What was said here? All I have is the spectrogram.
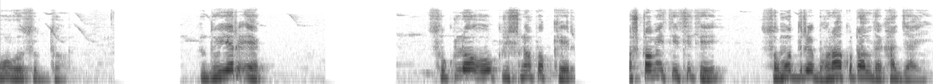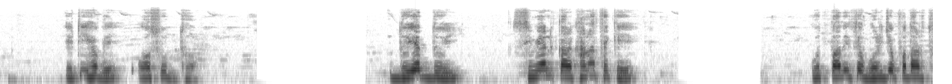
ও অশুদ্ধ। দুইয়ের এক শুক্ল ও কৃষ্ণপক্ষের অষ্টমী তিথিতে সমুদ্রে ভরা কোটাল দেখা যায়। এটি হবে অশুদ্ধ। দুইয়ের দুই, সিমেন্ট কারখানা থেকে উৎপাদিত বর্জ্য পদার্থ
